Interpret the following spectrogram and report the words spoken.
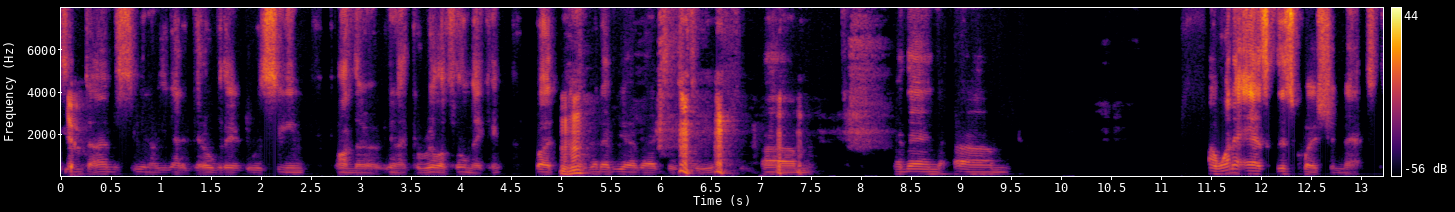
sometimes yep. you know you got to get over there and do a scene on the you know like guerrilla filmmaking, but mm-hmm. you know, whatever you have access to. um, and then um, I want to ask this question next.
